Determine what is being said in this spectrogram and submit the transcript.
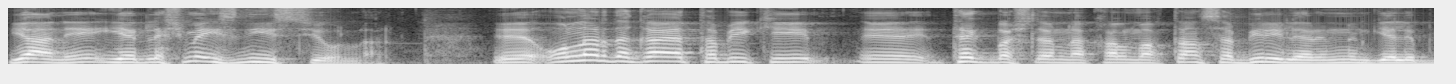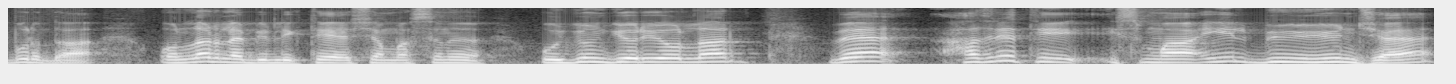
Yani yerleşme izni istiyorlar. E, onlar da gayet tabii ki e, tek başlarına kalmaktansa birilerinin gelip burada onlarla birlikte yaşamasını uygun görüyorlar. Ve Hazreti İsmail büyüyünce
